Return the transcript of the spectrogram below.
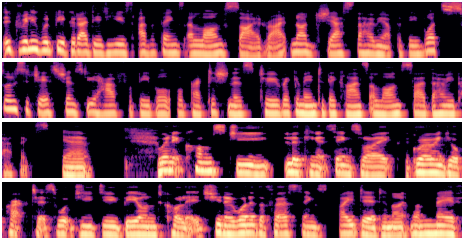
It really would be a good idea to use other things alongside, right? Not just the homeopathy. What sort of suggestions do you have for people or practitioners to recommend to their clients alongside the homeopathics? Yeah. When it comes to looking at things like growing your practice, what do you do beyond college? You know, one of the first things I did, and I, I may have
